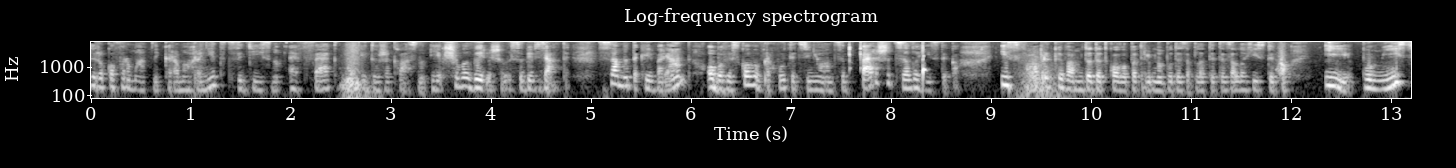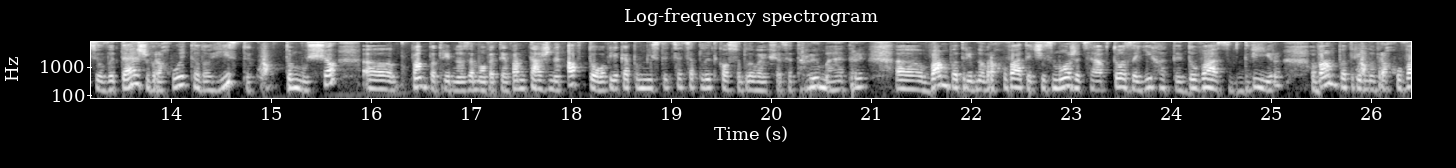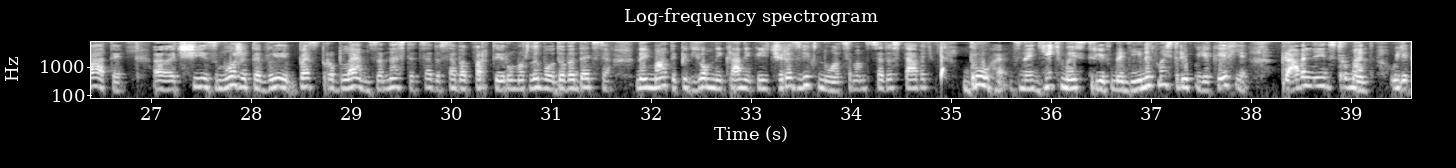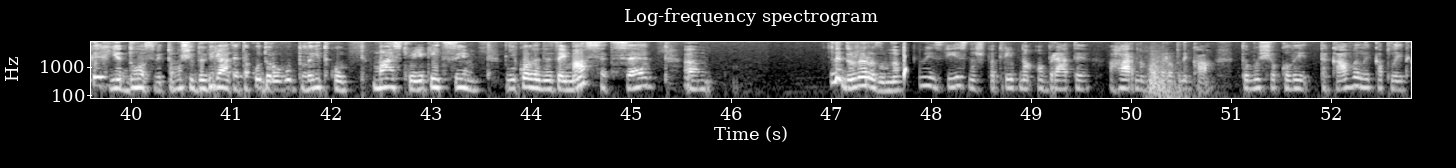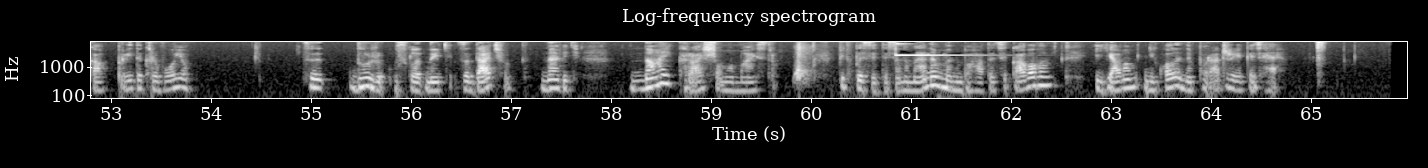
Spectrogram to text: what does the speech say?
Широкоформатний керамограніт це дійсно ефектно і дуже класно. Якщо ви вирішили собі взяти саме такий варіант, обов'язково врахуйте ці нюанси. Перше це логістика. Із фабрики вам додатково потрібно буде заплатити за логістику. І по місцю ви теж врахуєте логістику, тому що е, вам потрібно замовити вантажне авто, в яке поміститься ця плитка, особливо якщо це 3 метри. Е, вам потрібно врахувати, чи зможе це авто заїхати до вас в двір. Вам потрібно врахувати, е, чи зможете ви без проблем занести це до себе квартиру. Можливо, доведеться наймати підйомний кран, який через вікно це вам це доставить. Друге, знайдіть майстрів, надійних майстрів, у яких є правильний інструмент, у яких є досвід, тому що довіряти таку дорогу плитку майстру, який цим ніколи не займався, це. ем, не дуже розумно. Ну і звісно ж потрібно обрати гарного виробника, тому що коли така велика плитка прийде кривою, це дуже ускладнить задачу навіть найкращому майстру. Підписуйтеся на мене, в мене багато цікавого, і я вам ніколи не пораджу якесь ге.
